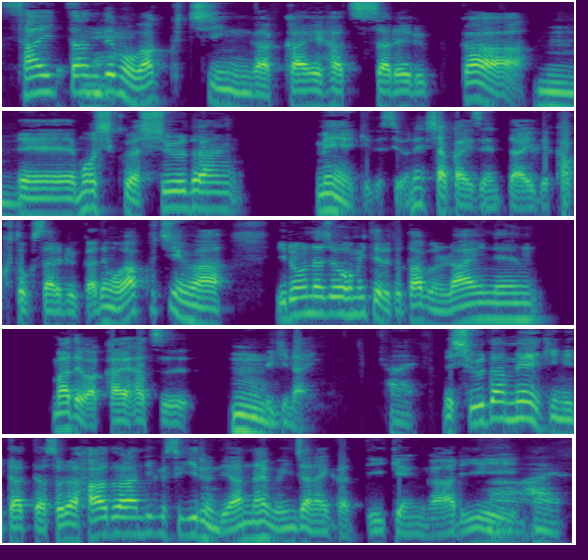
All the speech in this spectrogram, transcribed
最短でもワクチンが開発されるか、うん。えーもしくは集団免疫ですよね。社会全体で獲得されるか。でもワクチンはいろんな情報を見てると多分来年までは開発うんできない。はい。で、集団免疫に至ってはそれはハードランディングすぎるんでやんない方がいいんじゃないかって意見があり、あーはい。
